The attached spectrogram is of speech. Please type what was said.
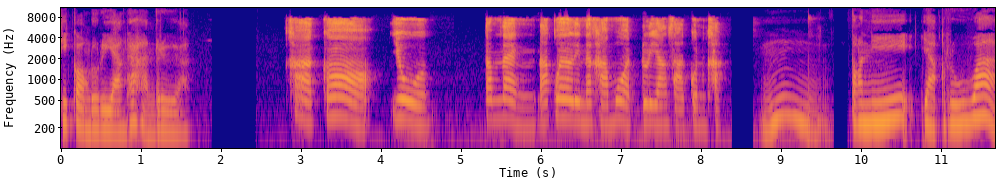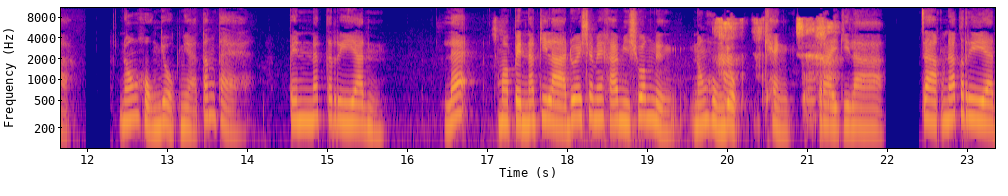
ที่กองดุริยางค์ทหารเรือ ค่ะก็อยู่ตำแหน่งนักไวโอลินนะคะ หมวดดุริยางค์สากลค่ะ อืม ตอนนี้อยากรู้ว่า น้องหงหยกเนี่ยตั้งแต่เป็นนักเรียน และมาเป็นนักกีฬาด้วยใช่ไหมคะ มีช่วงหนึ่ง น้องหงหยกแข่งใช่ค่ะไตรกีฬา จากนักเรียน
